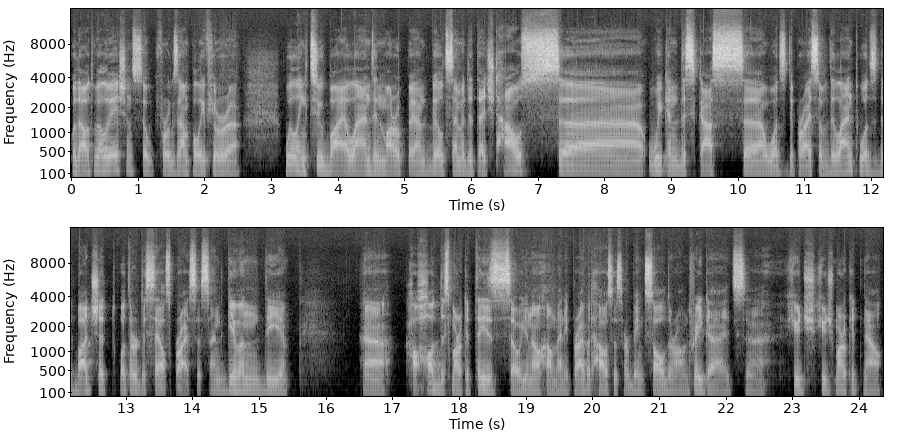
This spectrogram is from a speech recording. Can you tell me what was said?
without valuation. So for example, if you're uh, willing to buy land in Mārupe and build semi-detached house, uh, we can discuss uh, what's the price of the land, what's the budget, what are the sales prices, and given the uh, how hot this market is, so you know how many private houses are being sold around Riga. It's a huge, huge market now.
